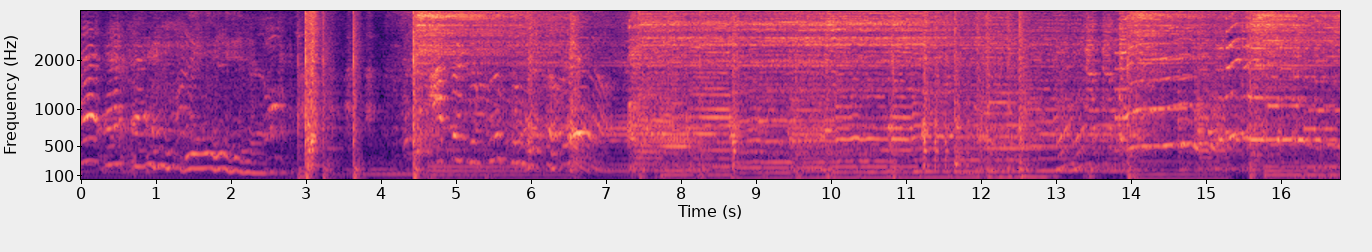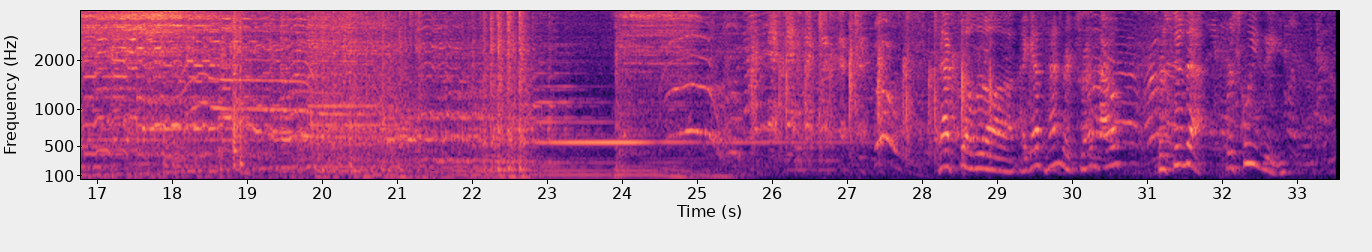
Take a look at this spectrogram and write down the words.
yeah. I think the system That's a little, uh, I guess, Hendrix Red House for Suzette, for Squeezy.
